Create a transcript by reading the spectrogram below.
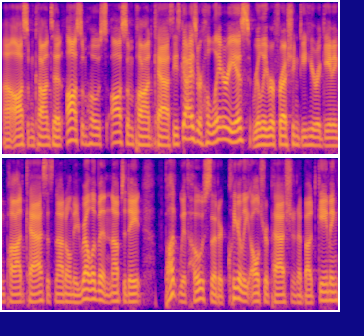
uh, awesome content, awesome hosts, awesome podcast. These guys are hilarious. Really refreshing to hear a gaming podcast that's not only relevant and up to date, but with hosts that are clearly ultra passionate about gaming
